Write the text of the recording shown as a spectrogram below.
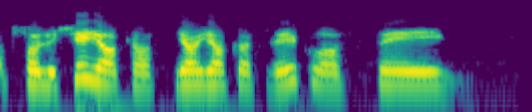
absoliučiai jokios, jo, jokios veiklos, tai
